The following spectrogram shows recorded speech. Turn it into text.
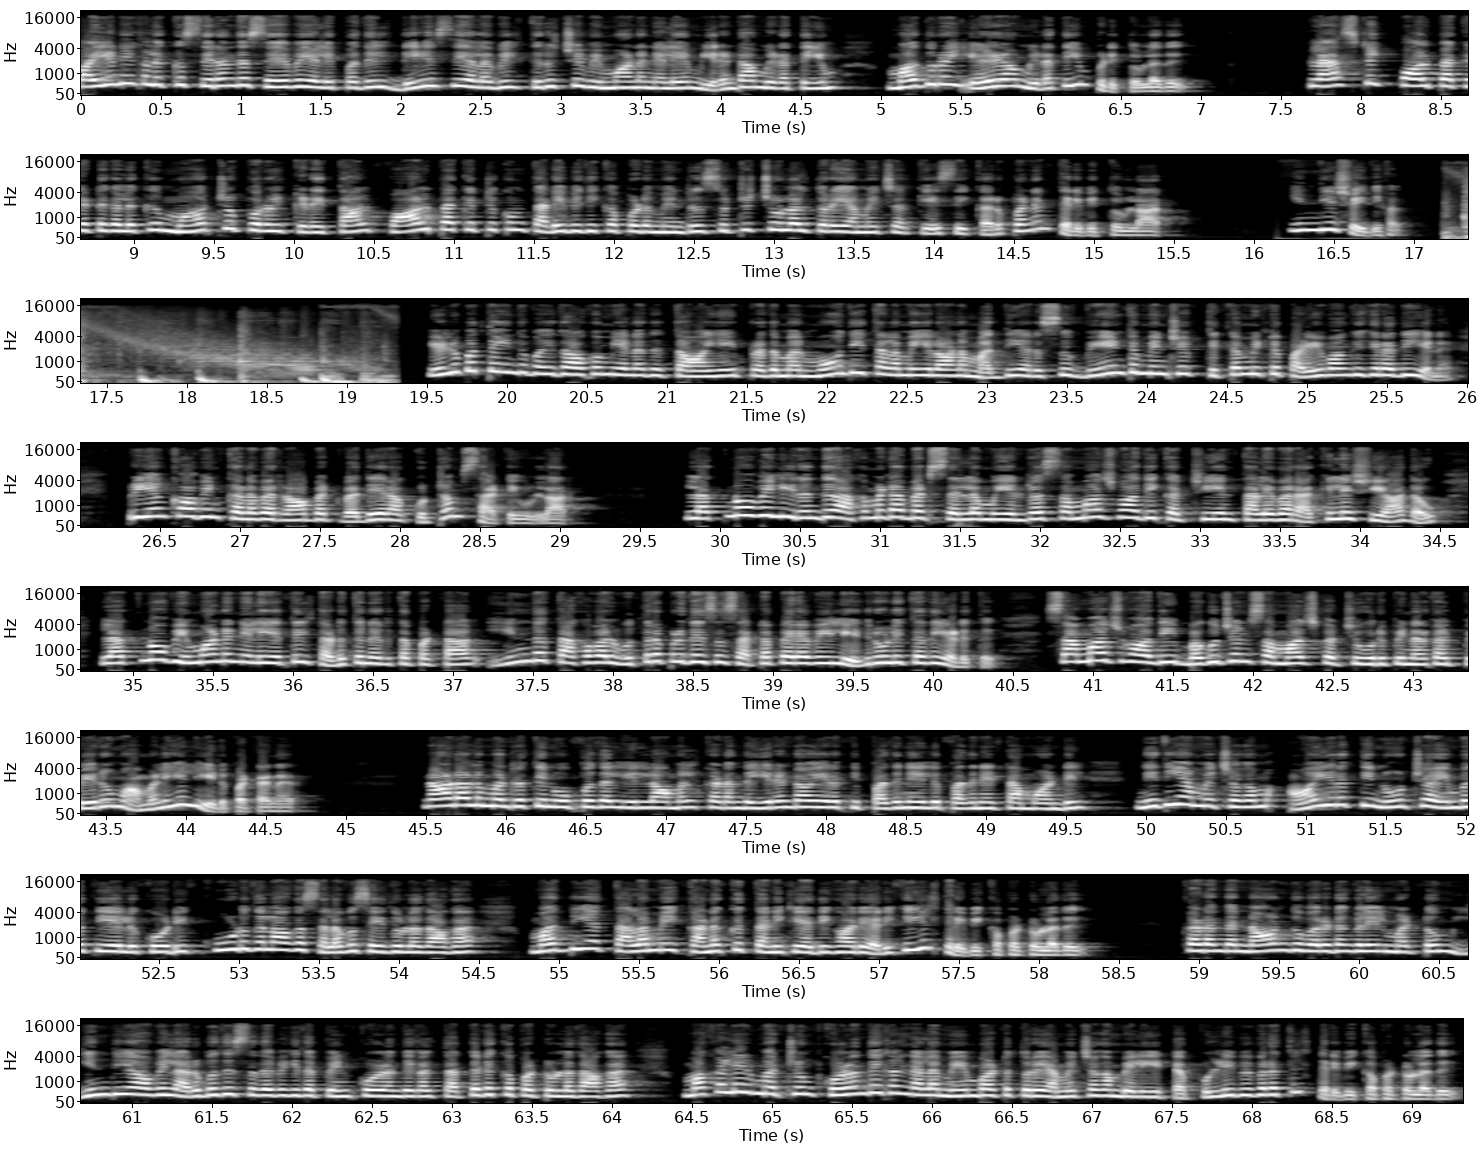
பயணிகளுக்கு சிறந்த சேவை அளிப்பதில் தேசிய அளவில் திருச்சி விமான நிலையம் இரண்டாம் இடத்தையும் மதுரை ஏழாம் இடத்தையும் பிடித்துள்ளது. பிளாஸ்டிக் பால் பாக்கெட்டுகளுக்கு மாற்றுப் பொருள் கிடைத்தால் பால் பாக்கெட்டுக்கும் தடை விதிக்கப்படும் என்று சுற்றுச்சூழல் துறை அமைச்சர் கே சி கருப்பணன் தெரிவித்துள்ளார். இந்திய செய்திகள். எழுபத்தைந்து வயதாகும் எனது தாயை பிரதமர் மோடி தலைமையிலான மத்திய அரசு வேண்டுமென்றே திட்டமிட்டு பழிவாங்குகிறது என பிரியங்காவின் கணவர் ராபர்ட் வதேரா குற்றம் சாட்டியுள்ளார். லக்னோவில் இருந்து அகமதாபாத் செல்ல முயன்ற சமாஜ்வாதி கட்சியின் தலைவர் அகிலேஷ் யாதவ் லக்னோ விமான நிலையத்தில் தடுத்து நிறுத்தப்பட்டார். இந்த தகவல் உத்தரப்பிரதேச சட்டப்பேரவையில் எதிரொலித்ததை அடுத்து சமாஜ்வாதி பகுஜன் சமாஜ் கட்சி உறுப்பினர்கள் பெரும் அமளியில் ஈடுபட்டனர். நாடாளுமன்றத்தின் ஒப்புதல் இல்லாமல் கடந்த இரண்டாயிரத்தி பதினேழு பதினெட்டாம் ஆண்டில் நிதி அமைச்சகம் ஆயிரத்தி நூற்றி ஐம்பத்தி ஏழு கோடி கூடுதலாக செலவு செய்துள்ளதாக மத்திய தலைமை கணக்கு தணிக்கை அதிகாரி அறிக்கையில் தெரிவிக்கப்பட்டுள்ளது. கடந்த நான்கு வருடங்களில் மட்டும் இந்தியாவில் அறுபது சதவிகித பெண் குழந்தைகள் தத்தெடுக்கப்பட்டுள்ளதாக மகளிர் மற்றும் குழந்தைகள் நல மேம்பாட்டுத்துறை அமைச்சகம் வெளியிட்ட புள்ளி விவரத்தில் தெரிவிக்கப்பட்டுள்ளது.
